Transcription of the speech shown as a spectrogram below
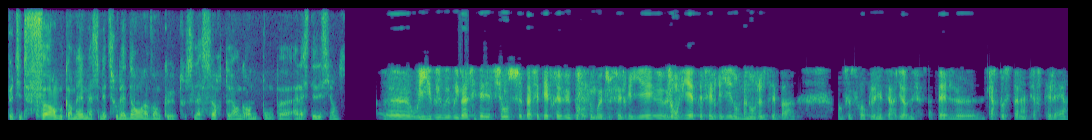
des petites formes quand même à se mettre sous la dent avant que tout cela sorte en grande pompe à la Cité des Sciences? Euh, oui, oui, oui, oui. Bah, c'était des sciences. Bah, c'était prévu pour le mois de février, euh, janvier après février. Donc maintenant, je ne sais pas. Donc ce sera au planétarium et ça s'appelle euh, carte postale interstellaire.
